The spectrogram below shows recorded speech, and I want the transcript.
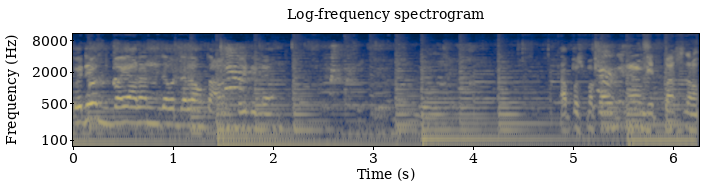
Pwede yung bayaran daw dalawang taon, pwede na. yun. Tapos makain na ng gate pass, no?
